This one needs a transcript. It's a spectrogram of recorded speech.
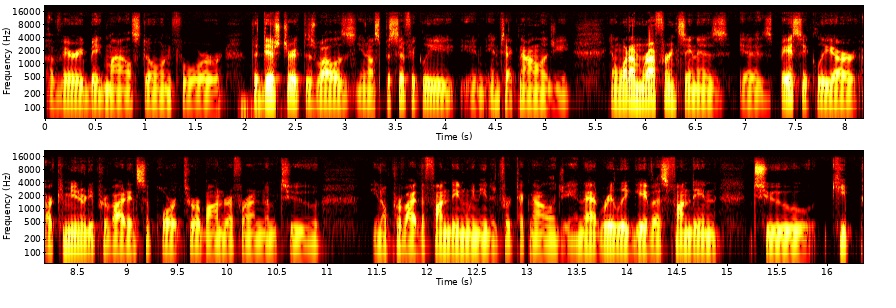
a very big milestone for the district as well as you know specifically in, in technology. And what I'm referencing is is basically our, our community providing support through our bond referendum to you know provide the funding we needed for technology. And that really gave us funding to keep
